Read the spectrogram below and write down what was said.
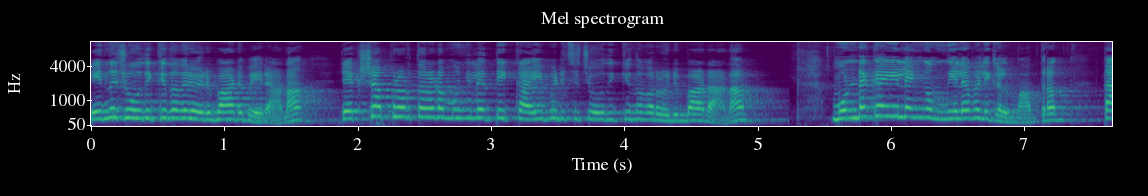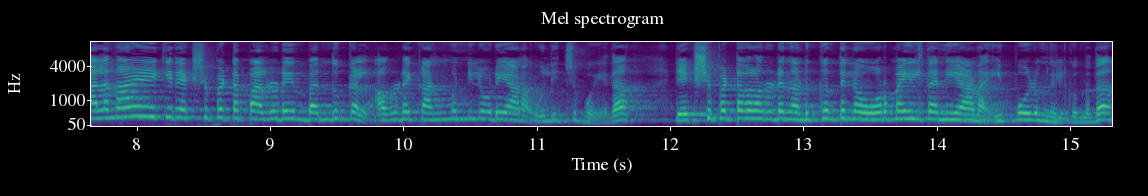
എന്ന് ചോദിക്കുന്നവർ ഒരുപാട് പേരാണ്. രക്ഷാപ്രവർത്തകരുടെ മുന്നിലെത്തി കൈപിടിച്ച് ചോദിക്കുന്നവർ ഒരുപാടാണ്. മുണ്ടക്കൈയിലെങ്ങും നിലവിളികൾ മാത്രം. തലനാഴയ്ക്ക് രക്ഷപ്പെട്ട പലരുടെയും ബന്ധുക്കൾ അവരുടെ കൺമുന്നിലൂടെയാണ് ഒലിച്ചുപോയത്. രക്ഷപ്പെട്ടവർ അവരുടെ നടുക്കത്തിന്റെ ഓർമ്മയിൽ തന്നെയാണ് ഇപ്പോഴും നിൽക്കുന്നത്.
